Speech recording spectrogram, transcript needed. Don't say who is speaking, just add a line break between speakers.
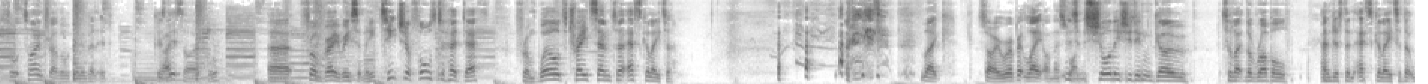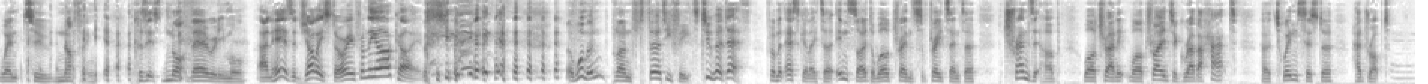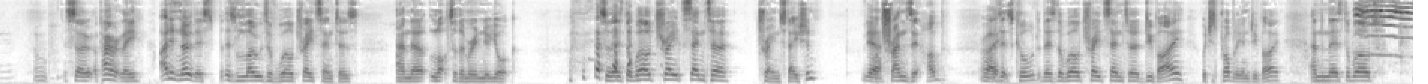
thought, I thought time travel had been invented because
Right.
this article uh, from very recently: teacher falls to her death from World Trade Center escalator. like,
Sorry, we're a bit late on this one.
surely she didn't go to like the rubble and just an escalator that went to nothing because it's not there anymore.
And here's a jolly story from the archives.
A woman plunged 30 feet to her death from an escalator inside the World Trade Center transit hub while, trying while trying to grab a hat her twin sister had dropped. So apparently, I didn't know this, but there's loads of World Trade Centers and uh, lots of them are in New York. so there's the World Trade Center train station
Yeah.
or transit hub,
Right.
as it's called. There's the World Trade Center Dubai, which is probably in Dubai, and then there's the World,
